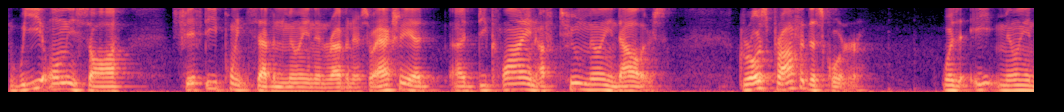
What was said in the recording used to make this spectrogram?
We only saw 50.7 million in revenue. So actually a, a decline of $2 million. Gross profit this quarter was $8 million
